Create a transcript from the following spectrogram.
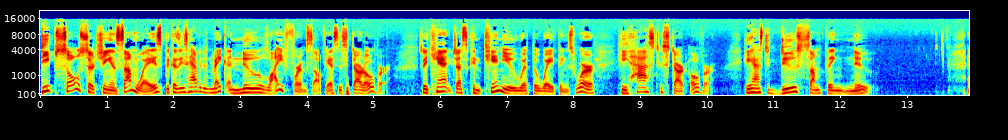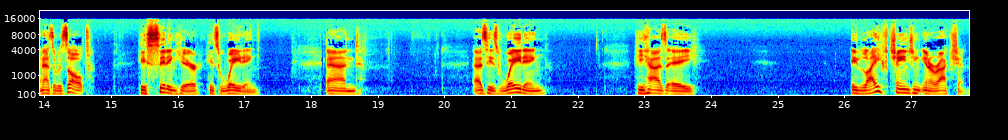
deep soul searching in some ways because he's having to make a new life for himself. He has to start over. So he can't just continue with the way things were. He has to start over. He has to do something new. And as a result, he's sitting here, he's waiting. And as he's waiting, he has a a life-changing interaction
